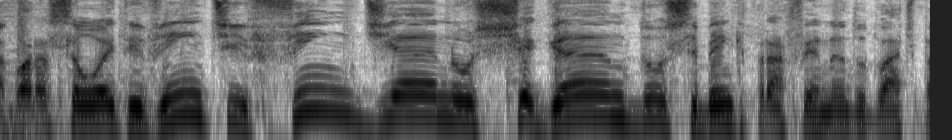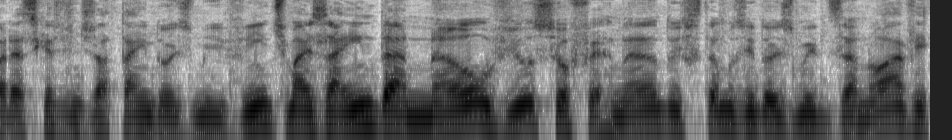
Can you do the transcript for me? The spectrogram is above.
Agora são 8h20, fim de ano chegando. Se bem que para Fernando Duarte parece que a gente já está em 2020, mas ainda não, viu, seu Fernando? Estamos em 2019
